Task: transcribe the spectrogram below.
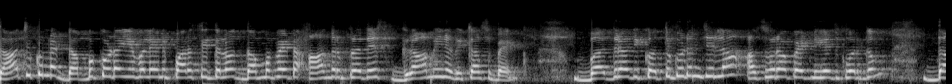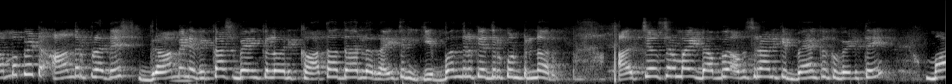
దాచుకున్న డబ్బు కూడా ఇవ్వలేని పరిస్థితిలో దమ్మపేట ఆంధ్రప్రదేశ్ గ్రామీణ వికాస్ బ్యాంక్. భద్రాద్రి కొత్తగూడెం జిల్లా అసూరాపేట నియోజకవర్గం దమ్మపేట ఆంధ్రప్రదేశ్ గ్రామీణ వికాస్ బ్యాంకులోని ఖాతాదారుల రైతులు ఇబ్బందులకు ఎదుర్కొంటున్నారు. అత్యవసరమై డబ్బు అవసరానికి బ్యాంకుకు వెళితే మా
